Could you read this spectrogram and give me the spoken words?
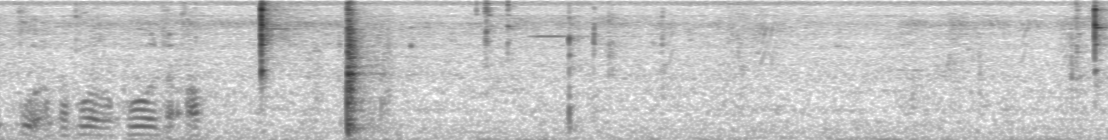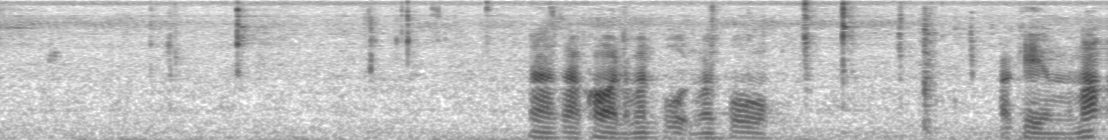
ไปปวดกับปวดกับปวดจะออกหน้าสาครน่ะมันปวดมันโพโอเคเนาะ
